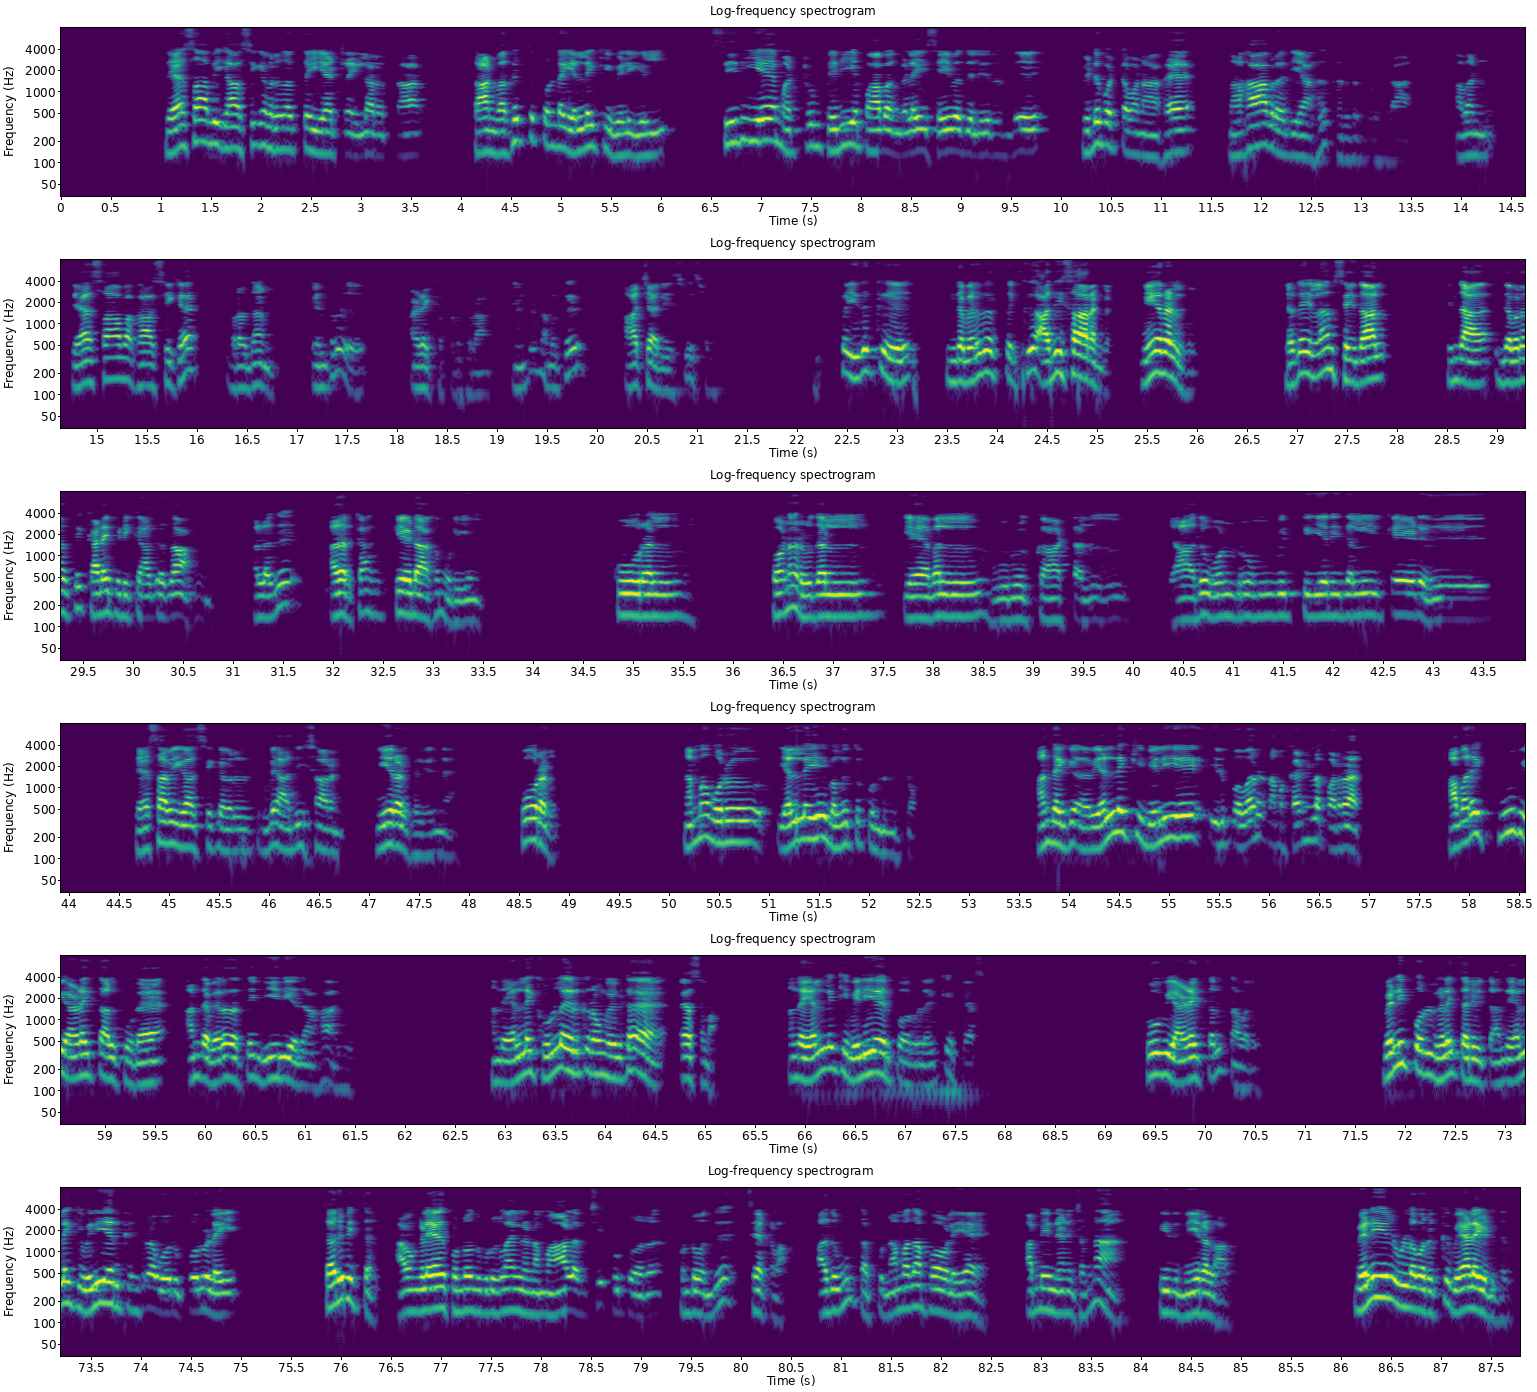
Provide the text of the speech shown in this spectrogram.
தேசாபிகாசிக விரதத்தை ஏற்ற இல்லறத்தார் தான் வகுத்து கொண்ட எல்லைக்கு வெளியில் சிறிய மற்றும் பெரிய பாவங்களை செய்வதிலிருந்து விடுபட்டவனாக மகாவிரதியாக கருதப்படுகிறான். அவன் தேசாவகாசிக விரதன் என்று அழைக்கப்படுகிறான் என்று நமக்கு ஆச்சாரியஸ்ரீ சொல்கிறார் இப்போ இதுக்கு இந்த விரதத்துக்கு அதிசாரங்கள் மீறல்கள் எதையெல்லாம் செய்தால் இந்த இந்த விரதத்தை கடைபிடிக்காததாகும் அல்லது அதற்காக கேடாக முடியும்? கூறல் கொணருதல் ஏவல் உரு காட்டல் யாது ஒன்றும் விட்டு எறிதல் கேடு. தேசாவிகாசிக விரதத்தினுடைய அதிசாரங்கள் மீறல்கள் என்ன? கோரல். நம்ம ஒரு எல்லையை வகுத்து கொண்டு விட்டோம். அந்த எல்லைக்கு வெளியே இருப்பவர் நம்ம கண்ணில் படுறார். அவரை கூவி அழைத்தால் கூட அந்த விரதத்தை மீறியதாக ஆகிடும் அந்த எல்லைக்குள்ளே இருக்கிறவங்க கிட்ட பேசலாம். அந்த எல்லைக்கு வெளியே இருப்பவர்களுக்கு பேசலாம். கூவி அழைத்தல் தவறு. வெளிப்பொருள்களை தருவித்தல். அந்த எல்லைக்கு வெளியே இருக்கின்ற ஒரு பொருளை தருவித்தல். அவங்களே கொண்டு வந்து கொடுக்கலாம் இல்லை நம்ம ஆளை வச்சு கூட்டு வர கொண்டு வந்து சேர்க்கலாம். அதுவும் தப்பு. நம்ம தான் போகலையே அப்படின்னு நினச்சோம்னா இது மீறலாகும். வெளியில் உள்ளவருக்கு வேலையிடுதல்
